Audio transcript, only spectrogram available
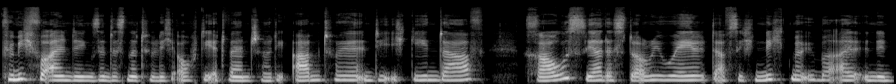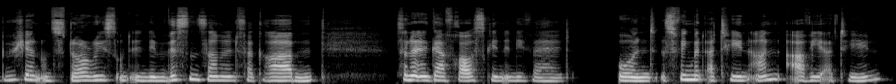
Für mich vor allen Dingen sind es natürlich auch die Adventure, die Abenteuer, in die ich gehen darf. Raus, ja, der Story Whale darf sich nicht mehr überall in den Büchern und Stories und in dem Wissen sammeln vergraben, sondern er darf rausgehen in die Welt. Und es fing mit Athen an, A wie Athen.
